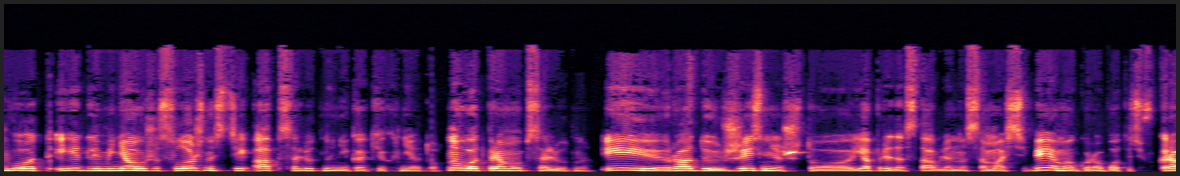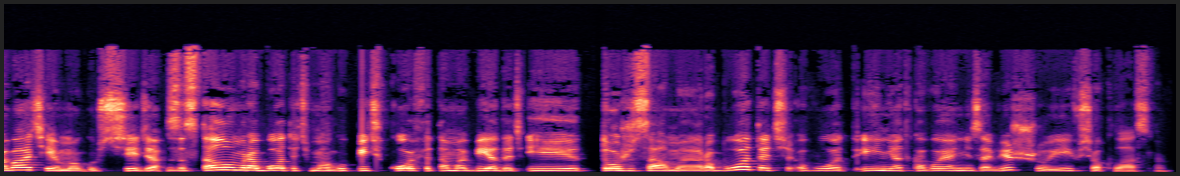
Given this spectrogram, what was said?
вот, и для меня уже сложностей абсолютно никаких нету. Ну вот прям абсолютно. И радуюсь жизни, что я предоставлена сама себе, я могу работать в кровати, я могу сидя за столом работать, могу пить кофе, там обедать, и то же самое работать, вот, и ни от кого я не завишу, и все классно.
